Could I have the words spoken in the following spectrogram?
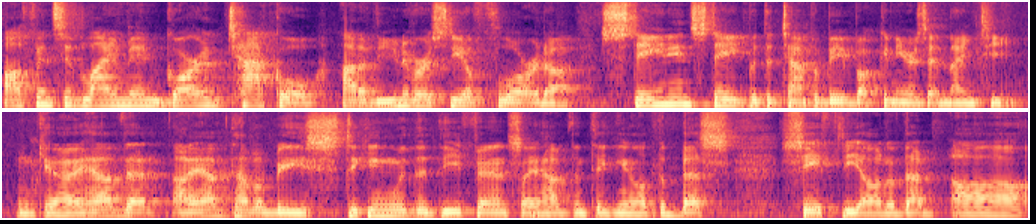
offensive lineman, guard tackle out of the University of Florida, staying in state with the Tampa Bay Buccaneers at 19. Okay, I have that. I have Tampa Bay sticking with the defense. I have them taking out the best safety out of that uh,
